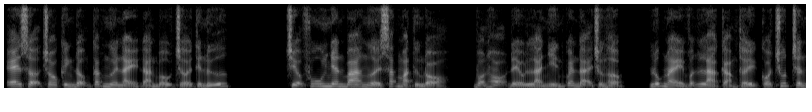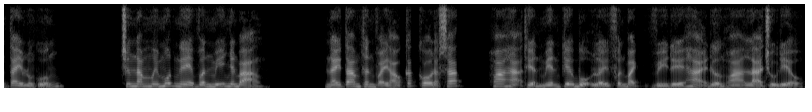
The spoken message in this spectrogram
e sợ cho kinh động các ngươi này đàn bầu trời tiên nữ. Triệu phu nhân ba người sắc mặt tướng đỏ, bọn họ đều là nhìn quen đại trường hợp, lúc này vẫn là cảm thấy có chút chân tay luôn cuống chương 51 nghề vân Mỹ nhân bảng. Này tam thân váy áo các có đặc sắc, hoa hạ thiển miên kia bộ lấy phấn bạch vì đế hải đường hoa là chủ điều,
